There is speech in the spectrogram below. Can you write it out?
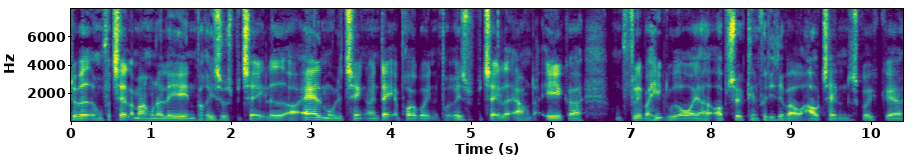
du ved, hun fortæller mig, at hun er læge inde på Rigshospitalet, og alle mulige ting, og en dag jeg prøver at gå ind på Rigshospitalet, er hun der ikke, og hun flipper helt ud over, at jeg havde opsøgt hende, fordi det var jo aftalen, det skulle ikke... Øh,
